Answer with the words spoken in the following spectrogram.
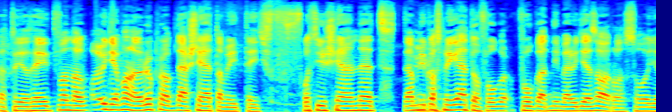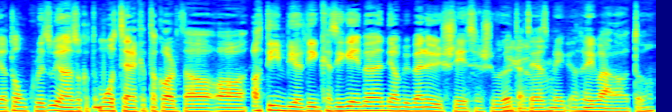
Tehát, hogy azért itt vannak, ugye van a röplabdás jelent, ami itt egy focis jelenet, de amikor azt még el tudom fogadni, mert ugye ez arról szól, hogy a Tom Cruise ugyanazokat a módszereket akarta a, a team buildinghez igénybe venni, amiben ő is részesül, Igen. tehát ez még, ez még vállalható.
